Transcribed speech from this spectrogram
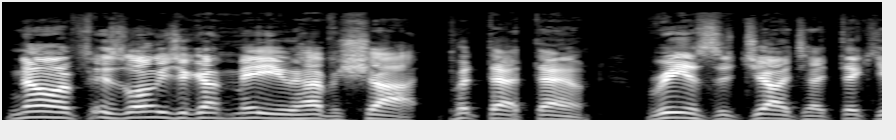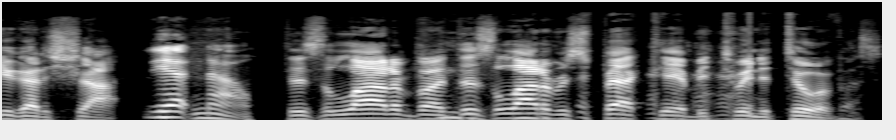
no, if as long as you got me, you have a shot. Put that down. Rhea's the judge. I think you got a shot. Yeah, no. There's a lot of uh, there's a lot of respect here between the two of us.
